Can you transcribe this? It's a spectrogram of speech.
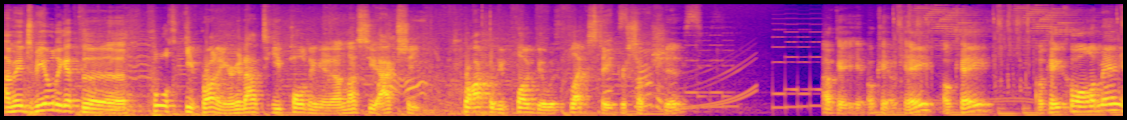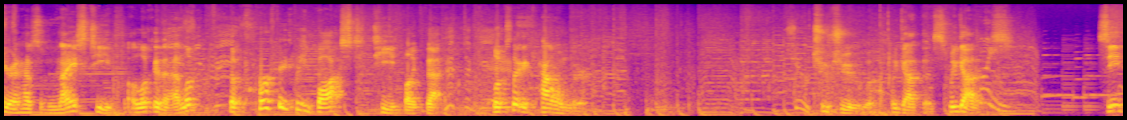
I mean, to be able to get the pool to keep running, you're gonna have to keep holding it unless you actually properly plugged it with flex tape or some shit. Okay, okay, okay, okay. Okay, Koala Man, you're gonna have some nice teeth. Oh, look at that. Look, the perfectly boxed teeth like that. Looks like a calendar. Choo choo choo. We got this. We got this. See?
